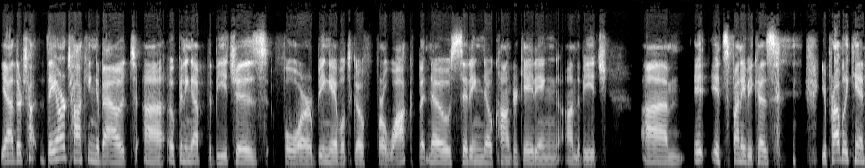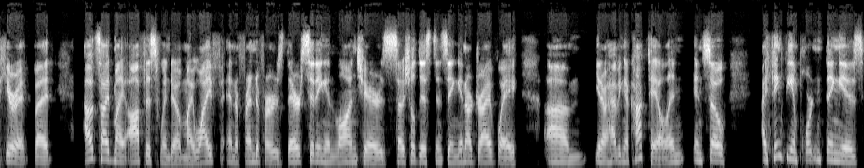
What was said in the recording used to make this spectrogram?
Yeah, they're ta- they are talking about uh, opening up the beaches for being able to go for a walk, but no sitting, no congregating on the beach. Um, it, it's funny because you probably can't hear it, but outside my office window, my wife and a friend of hers, they're sitting in lawn chairs, social distancing in our driveway, um, you know, having a cocktail. And and so, I think the important thing is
